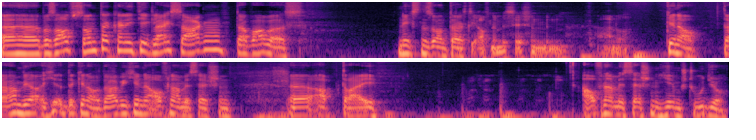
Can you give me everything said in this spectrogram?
Äh, pass auf, Sonntag kann ich dir gleich sagen, da war was. Nächsten Sonntag. Das ist die Aufnahmesession mit Arno. Genau, da haben wir, genau, da habe ich hier eine Aufnahmesession äh, ab drei. Aufnahmesession hier im Studio.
